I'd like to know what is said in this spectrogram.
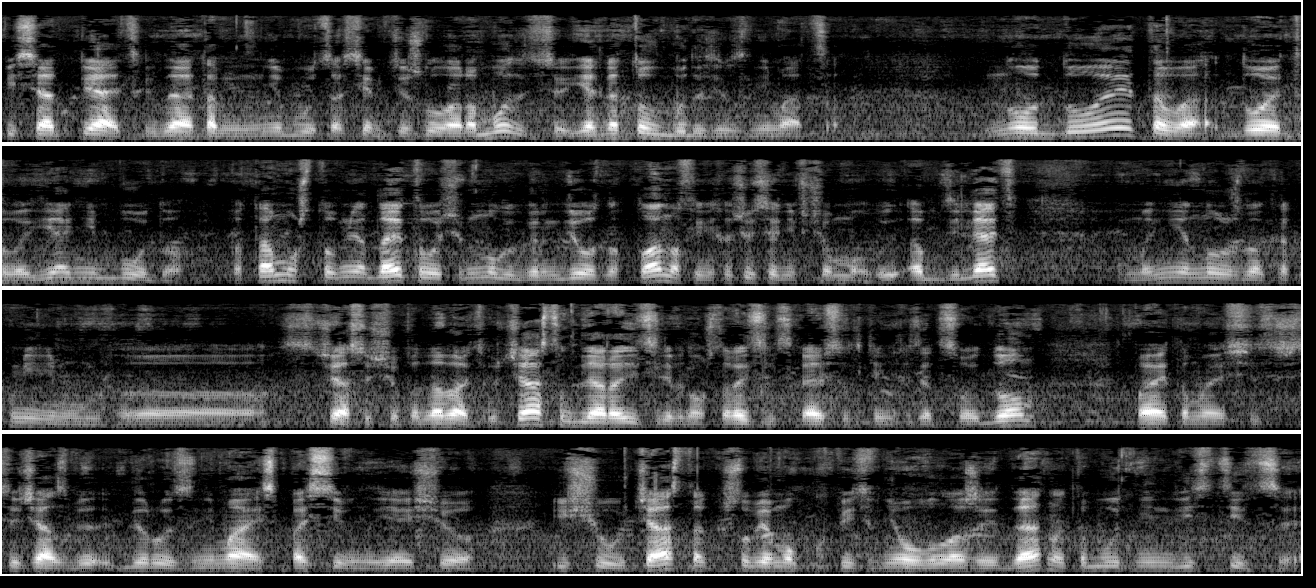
55, когда там мне будет совсем тяжело работать, все, я готов буду этим заниматься. Но до этого, до этого я не буду. Потому что у меня до этого очень много грандиозных планов, я не хочу себя ни в чем обделять. Мне нужно как минимум э, сейчас еще подобрать участок для родителей, потому что родители, скорее всего, все-таки не хотят свой дом. Поэтому я сейчас берусь, занимаюсь пассивно, я еще ищу участок, чтобы я мог купить в него вложить, да, но это будет не инвестиции.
